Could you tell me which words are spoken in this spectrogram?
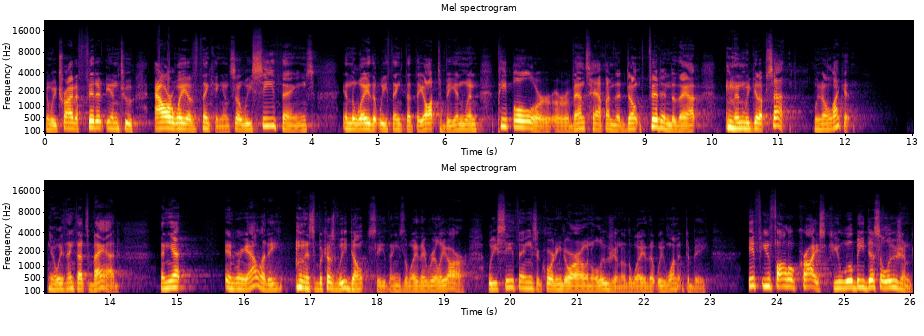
and we try to fit it into our way of thinking and so we see things in the way that we think that they ought to be and when people or, or events happen that don't fit into that then we get upset we don't like it you know we think that's bad and yet in reality, it's because we don't see things the way they really are. We see things according to our own illusion of the way that we want it to be. If you follow Christ, you will be disillusioned.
